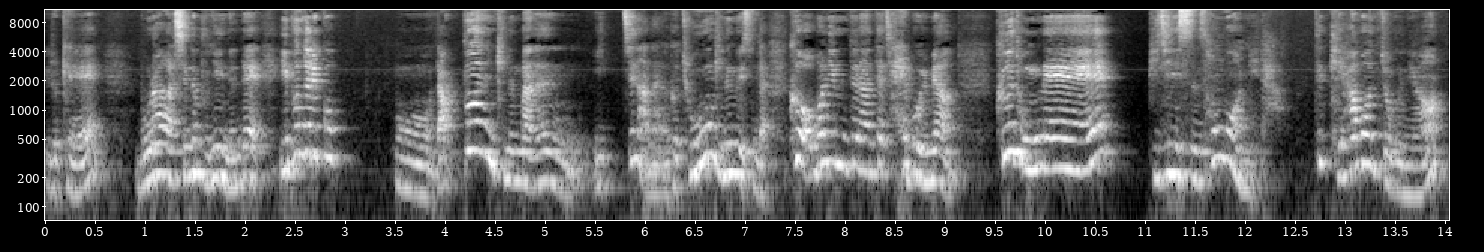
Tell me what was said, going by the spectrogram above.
이렇게 몰아가시는 분이 있는데 이분들이 꼭 어, 나쁜 기능만은 있진 않아요. 그 좋은 기능도 있습니다. 그 어머님들한테 잘 보이면 그 동네의 비즈니스는 성공합니다. 특히 학원 쪽은요.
